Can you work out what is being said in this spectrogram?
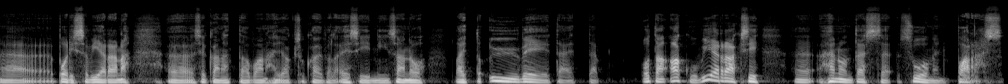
ää, podissa vieraana, ää, se kannattaa vanha jakso kaivella esiin, niin sanoi, laitto YVtä, että ota Aku vieraaksi, ää, hän on tässä Suomen paras.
